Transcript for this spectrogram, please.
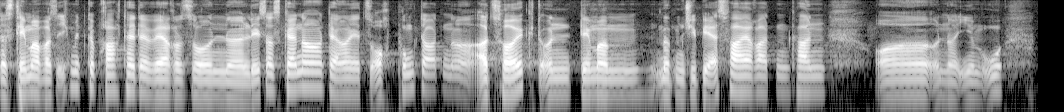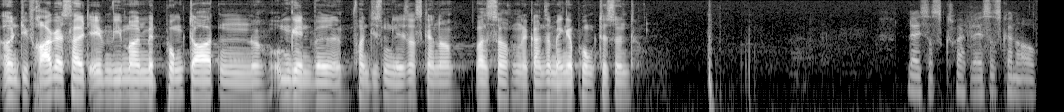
das Thema, was ich mitgebracht hätte, wäre so ein äh, Laserscanner, der jetzt auch Punktdaten äh, erzeugt und den man mit dem GPS verheiraten kann äh, und einer IMU. Und die Frage ist halt eben, wie man mit Punktdaten umgehen will von diesem Laserscanner, weil es auch eine ganze Menge Punkte sind. Lasers, Laserscanner auf.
